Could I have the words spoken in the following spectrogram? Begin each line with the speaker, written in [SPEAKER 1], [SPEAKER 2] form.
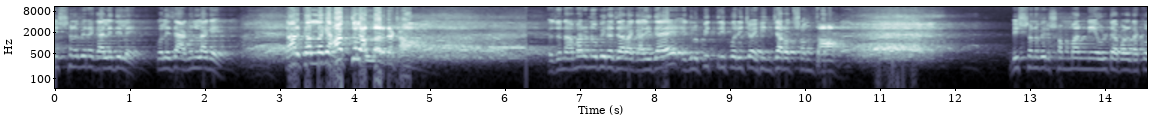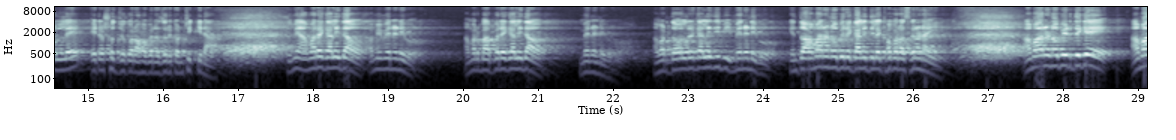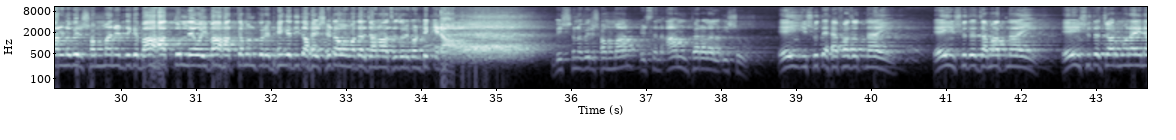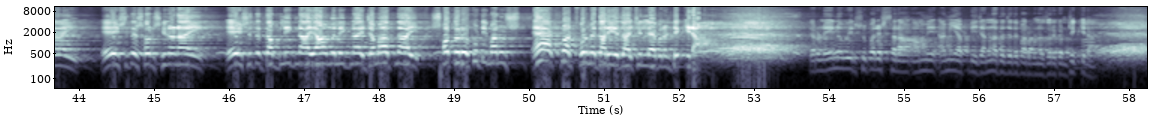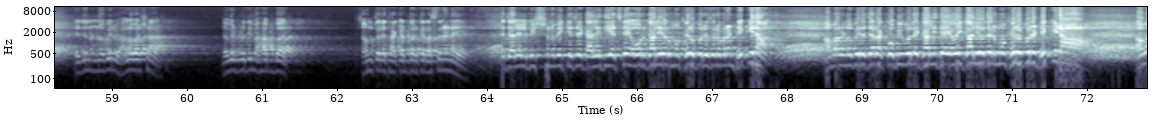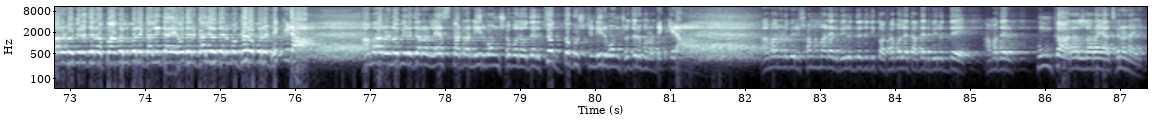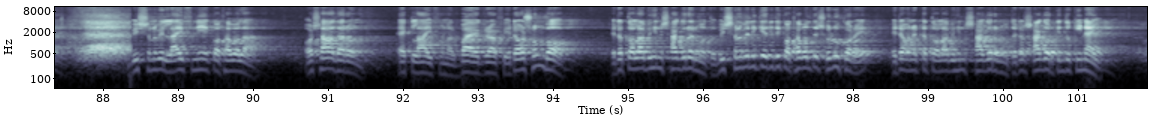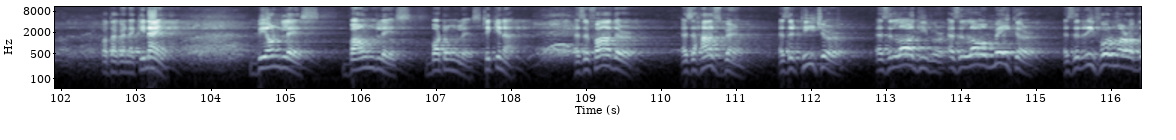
[SPEAKER 1] বিশ্বনবীরে গালি দিলে কলেজে আগুন লাগে? কার কার লাগে? হাত তুলে আল্লাহর দেখা। এজন্য আমার নবীরা যারা গালি দেয়, এগুলো পিতৃ পরিচয়হীন জারদ সন্তান। বিশ্বনবীর সম্মান নিয়ে উল্টাপাল্টা করলে এটা সহ্য করা হবে না যেরকম ঠিক কিনা? তুমি আমারে গালি দাও, আমি মেনে নিব। আমার বাপেরে গালি দাও, মেনে নিব। আমার দলের গালি দিবি, মেনে নিব। কিন্তু আমার নবীরে গালি দিলে খবর আছে না নাই? আমার নবীর দিকে আমার নবীর সম্মানের দিকে বা হাত তুললে ওই বা হাত কেমন করে ভেঙে দিতে হয় সেটাও আমাদের জানা আছে যেরকম ঠিক কিনা? বিশ্বনবীর সম্মান ইটস এন আনপ্যারালাল ইস্যু এই ইস্যুতে হেফাজত নাই, এই ইস্যুতে জামাত নাই, এই ইস্যুতে চরমনাই নাই এই ইস্যুতে সরসিনা নাই, এই ইস্যুতে তাবলিগ নাই, আওয়ামী লীগ নাই, জামাত নাই, সতেরো কোটি মানুষ এক প্ল্যাটফর্মে দাঁড়িয়ে যায়, চিল্লায় বলেন ঠিক কিনা? কারণ এই নবীর সুপারিশ ছাড়া আমি আমি আপনি জান্নাতে যেতে পারব না যেরকম ঠিক কিনা? এজন্য নবীর ভালোবাসা, নবীর প্রতি মাহাব্বাত অন্তরে থাকার দরকার আছে না নাই? জালিল বিশ্বনবীকে যে গালি দিয়েছে, ওর গালি ওর মুখের উপরে জোরে বলেন, ঠিক কিনা? আমার নবীরে যারা কবি বলে গালি দেয়, ওই গালি ওদের মুখের উপরে, ঠিক কিনা? আমার নবীরে যারা পাগল বলে গালি দেয়, ওদের গালি ওদের মুখের উপরে, ঠিক কিনা? আমার নবীরে যারা লেস কাটা নির্বংশ বলে, ওদের চোদ্দ গোষ্ঠী নির্বংশ জোরে বলো, ঠিক কিনা? আমার নবীর সম্মানের বিরুদ্ধে যদি কথা বলে, তাদের বিরুদ্ধে আমাদের হুঙ্কার আর লড়াই আছে না নাই? বিশ্বনবীর লাইফ নিয়ে কথা বলা অসাধারণ এক লাইফ ওনার বায়োগ্রাফি এটা অসম্ভব। এটা তলাবিহীন সাগরের মতো। বিশ্বনবীকে যদি কথা বলতে শুরু করে, এটা অনেকটা তলাবিহীন সাগরের মতো। এটা সাগর, কিন্তু কি নাই? কথা কয় না, কি নাই? বিয়ন্ডলেস বাউন্ডলেস বটমলেস ঠিক কিনা? As a father as a husband teacher as a lawgiver as a lawmaker as a reformer of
